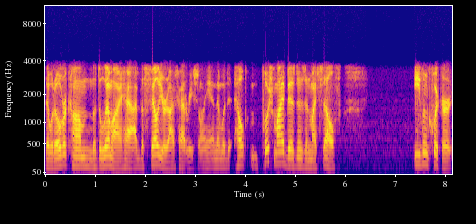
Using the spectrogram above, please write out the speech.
that would overcome the dilemma I had, the failure I've had recently, and that would help push my business and myself even quicker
